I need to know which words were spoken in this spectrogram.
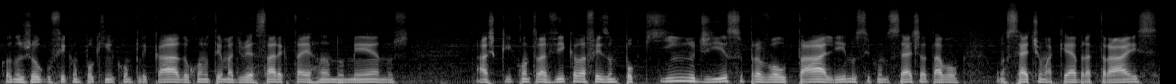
quando o jogo fica um pouquinho complicado, quando tem uma adversária que está errando menos. Acho que contra a Vika ela fez um pouquinho disso para voltar ali no segundo set, ela estava um set uma quebra atrás.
